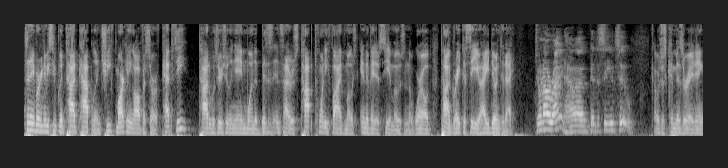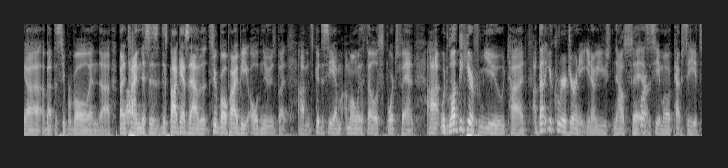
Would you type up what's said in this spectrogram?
today, we're going to be speaking with Todd Kaplan, Chief Marketing Officer of Pepsi. Todd was recently named one of Business Insider's top 25 most innovative CMOs in the world. Todd, great to see you. How are you doing today? Doing all right. How uh, good to see you too. I was just commiserating uh, about the Super Bowl, and uh, by the time this is this podcast is out, the Super Bowl will probably be old news. But um, it's good to see I'm, I'm, on with a fellow sports fan. Uh, would love to hear from you, Todd, about your career journey. You know, you now sit sure. as a CMO of Pepsi. It's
